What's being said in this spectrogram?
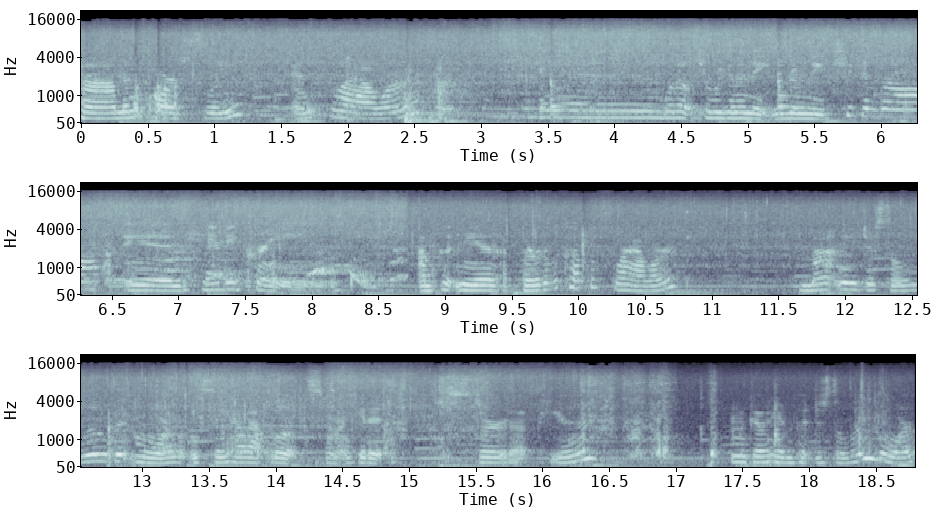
thyme and parsley and flour. And what else are we gonna need? We're gonna need chicken broth and heavy cream. I'm putting in a third of a cup of flour. Might need just a little bit more. Let me see how that looks when I get it stirred up here. I'm gonna go ahead and put just a little more.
